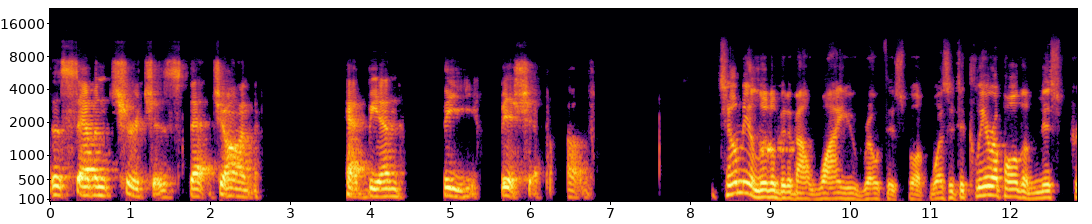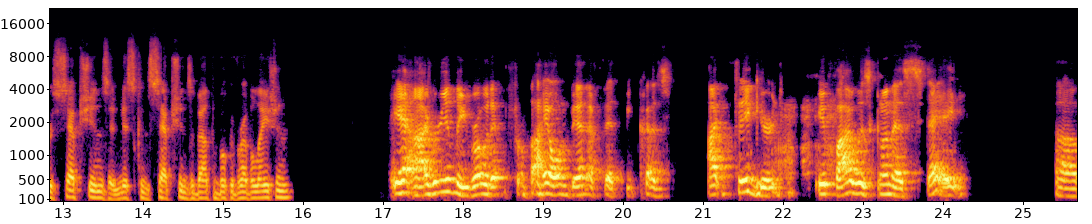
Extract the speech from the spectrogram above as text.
the seven churches that John had been the bishop of. Tell me a little bit about why you wrote this book. Was it to clear up all the misperceptions and misconceptions about the book of Revelation? Yeah, I really wrote it for my own benefit because I figured if I was going to stay uh,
